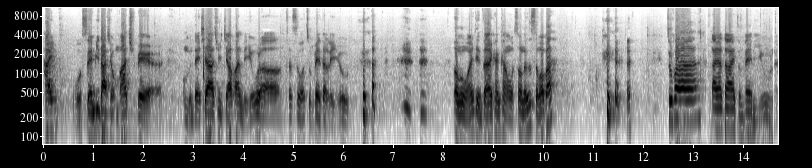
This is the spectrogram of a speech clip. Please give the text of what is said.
嗨，我是 MB 大熊 Much Bear，我们等一下要去交换礼物了，这是我准备的礼物。我们晚一点再来看看我送的是什么吧。出发！大家都来准备礼物了。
